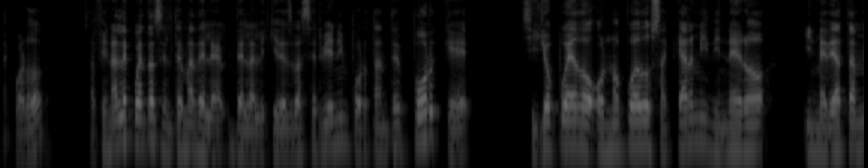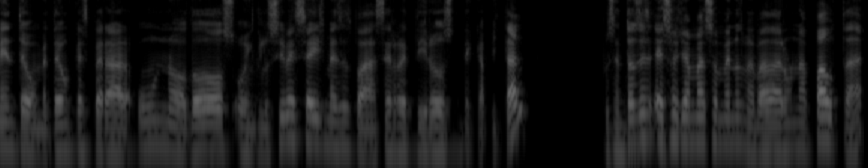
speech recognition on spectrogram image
¿de acuerdo? A final de cuentas, el tema de la, de la liquidez va a ser bien importante porque si yo puedo o no puedo sacar mi dinero inmediatamente o me tengo que esperar uno, dos o inclusive seis meses para hacer retiros de capital, pues entonces eso ya más o menos me va a dar una pauta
